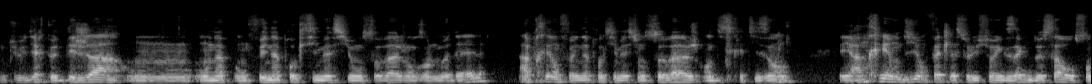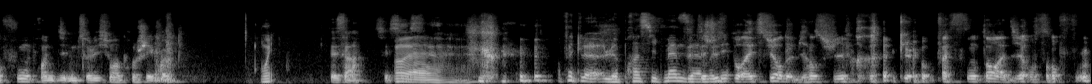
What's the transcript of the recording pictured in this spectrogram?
Donc tu veux dire que déjà, on, fait une approximation sauvage en faisant le modèle, après on fait une approximation sauvage en discrétisant, et après, on dit en fait la solution exacte de ça, on s'en fout, on prend une, solution approchée. Quoi. C'est ça. C'est ça. en fait, le, principe même de. C'était juste pour être sûr de bien suivre, qu'on passe son temps à dire on s'en fout.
